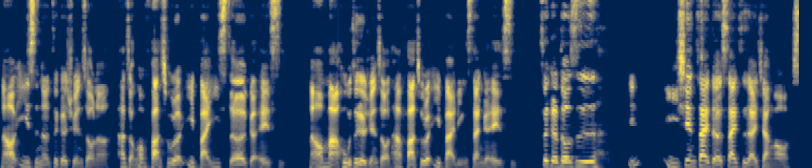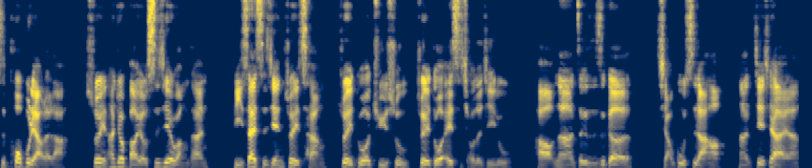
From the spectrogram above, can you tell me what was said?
然后意思呢，这个选手呢，他总共发出了一百一十二个 S，然后马户这个选手他发出了一百零三个 S，这个都是以以现在的赛制来讲哦，是破不了了啦，所以他就保有世界网坛比赛时间最长、最多局数、最多 S 球的记录。好，那这个只是个小故事啦哈，那接下来呢，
